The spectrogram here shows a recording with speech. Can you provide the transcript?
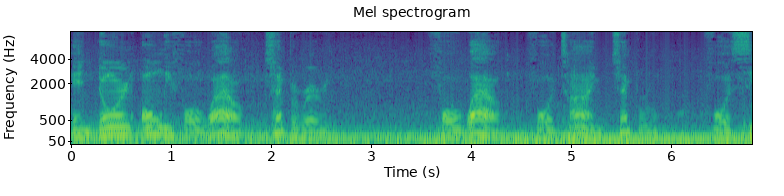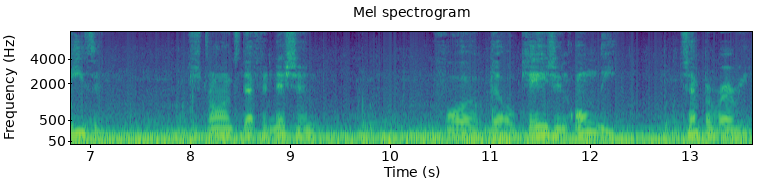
enduring only for a while, temporary, for a while, for a time, temporal, for a season. Strong's definition for the occasion only, temporary,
